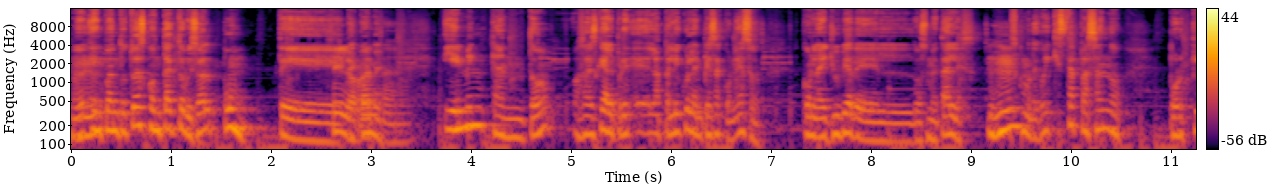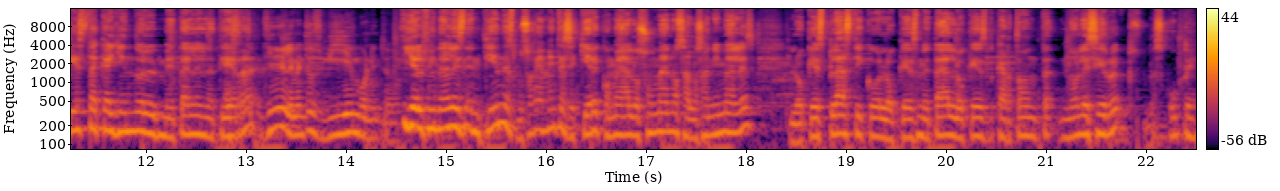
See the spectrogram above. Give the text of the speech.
En cuanto tú haces contacto visual, ¡pum! Te, Sí, te lo come. reta. Y me encantó, o sea, es que eh, la película empieza con eso, con la lluvia de los metales. Es como de, güey, ¿qué está pasando? ¿Por qué está cayendo el metal en la tierra? Tiene elementos bien bonitos. Y al final es- entiendes, pues obviamente se quiere comer a los humanos, a los animales, lo que es plástico, lo que es metal, lo que es cartón, no le sirve, pues lo escupe.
